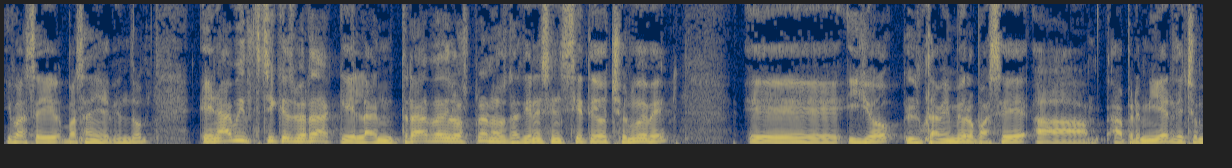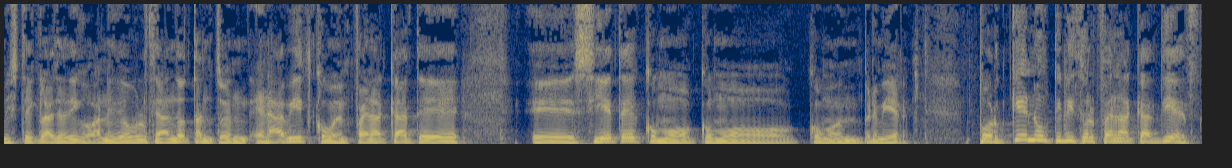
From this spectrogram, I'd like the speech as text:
y vas, eh, vas añadiendo. En Avid sí que es verdad que la entrada de los planos la tienes en 789, eh, y yo también me lo pasé a, a, Premiere. De hecho, mis teclas, ya digo, han ido evolucionando tanto en, en Avid como en Final Cut eh, 7 eh, como, como, como en Premiere. ¿Por qué no utilizo el Final Cut 10?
